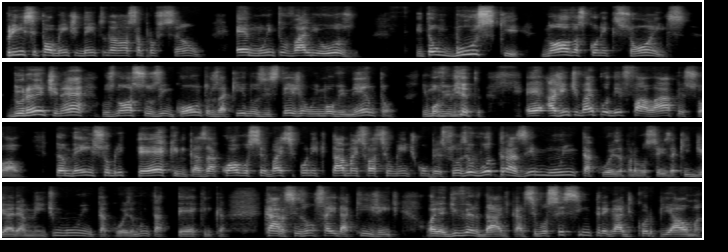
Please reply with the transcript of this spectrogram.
principalmente dentro da nossa profissão. É muito valioso. Então, busque novas conexões. Durante né, os nossos encontros aqui, nos estejam em movimento, em movimento é, a gente vai poder falar, pessoal, também sobre técnicas a qual você vai se conectar mais facilmente com pessoas. Eu vou trazer muita coisa para vocês aqui diariamente, muita coisa, muita técnica. Cara, vocês vão sair daqui, gente. Olha, de verdade, cara, se você se entregar de corpo e alma,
